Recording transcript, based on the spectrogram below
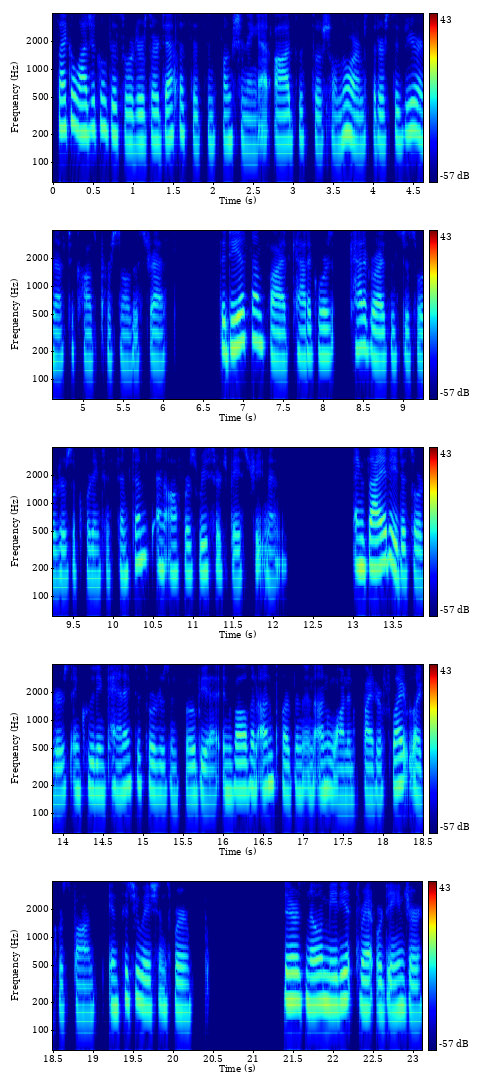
Psychological disorders are deficits in functioning at odds with social norms that are severe enough to cause personal distress. The DSM 5 categorizes disorders according to symptoms and offers research based treatment. Anxiety disorders, including panic disorders and phobia, involve an unpleasant and unwanted fight or flight like response in situations where there is no immediate threat or danger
